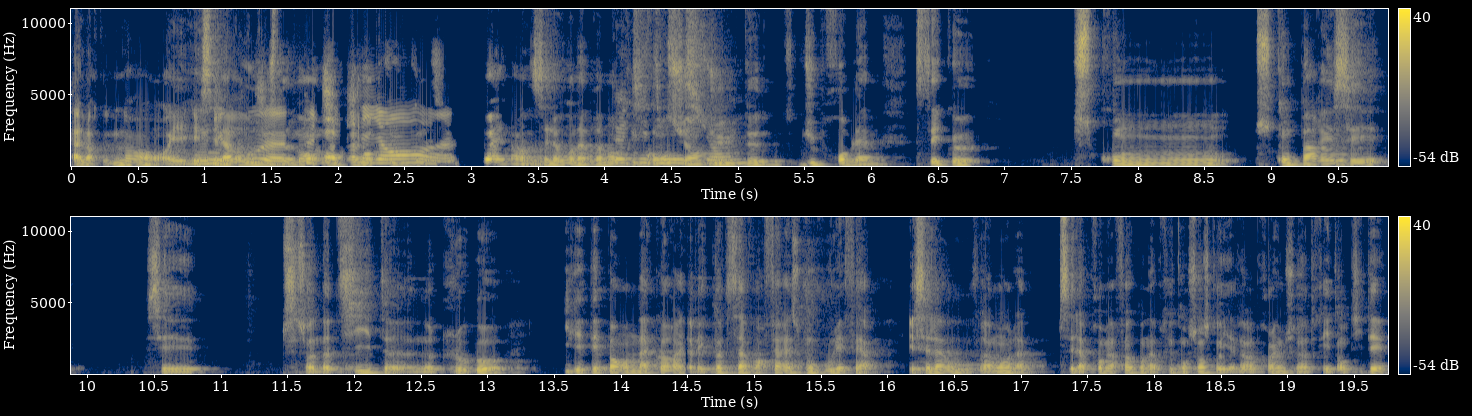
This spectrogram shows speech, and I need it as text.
Alors que non, et, c'est là où euh, justement on a vraiment pris client, Ouais, non, c'est là où on a vraiment pris conscience du, de- du problème, c'est que ce qu'on ce qu'on paraissait, c'est que ce soit notre site, notre logo, il n'était pas en accord avec notre savoir-faire et ce qu'on voulait faire. Et c'est là où vraiment, c'est la première fois qu'on a pris conscience qu'il y avait un problème sur notre identité,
